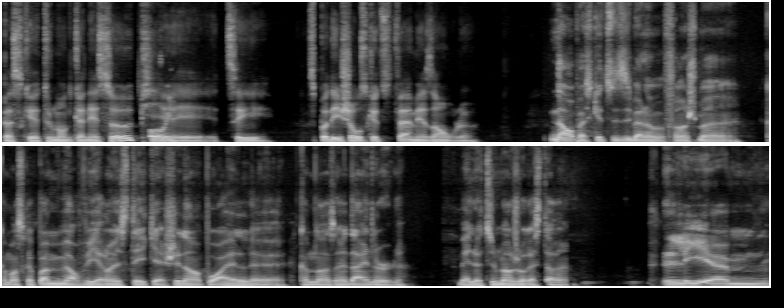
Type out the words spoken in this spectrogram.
parce que tout le monde connaît ça. Puis, tu sais, c'est pas des choses que tu te fais à la maison, là. Non, parce que tu dis, ben là, franchement, je commencerais pas à me revirer un steak caché dans le poêle euh, comme dans un diner. Là. Mais là, tu le manges au restaurant. Les, euh,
